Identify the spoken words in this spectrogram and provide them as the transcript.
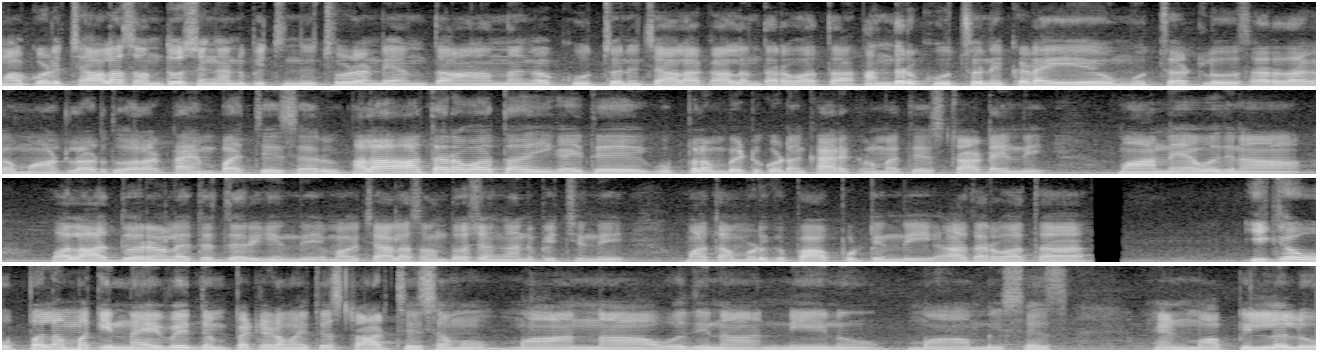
మాకు కూడా చాలా సంతోషంగా అనిపించింది. చూడండి ఎంత ఆనందంగా కూర్చొని చాలా కాలం తర్వాత అందరూ కూర్చొని ఇక్కడ ఏవో ముచ్చట్లు సరదాగా మాట్లాడుతూ అలా టైం పాస్ చేశారు. అలా ఆ తర్వాత ఇక అయితే ఉప్పలం పెట్టుకోవడం కార్యక్రమం అయితే స్టార్ట్ అయింది. మా అన్నయ్య వదిన వాళ్ళ ఆధ్వర్యంలో అయితే జరిగింది. మాకు చాలా సంతోషంగా అనిపించింది. మా తమ్ముడికి పాప పుట్టింది. ఆ తర్వాత ఇక ఉప్పలమ్మకి నైవేద్యం పెట్టడం అయితే స్టార్ట్ చేసాము మా అన్న వదిన నేను మా మిస్సెస్ అండ్ మా పిల్లలు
